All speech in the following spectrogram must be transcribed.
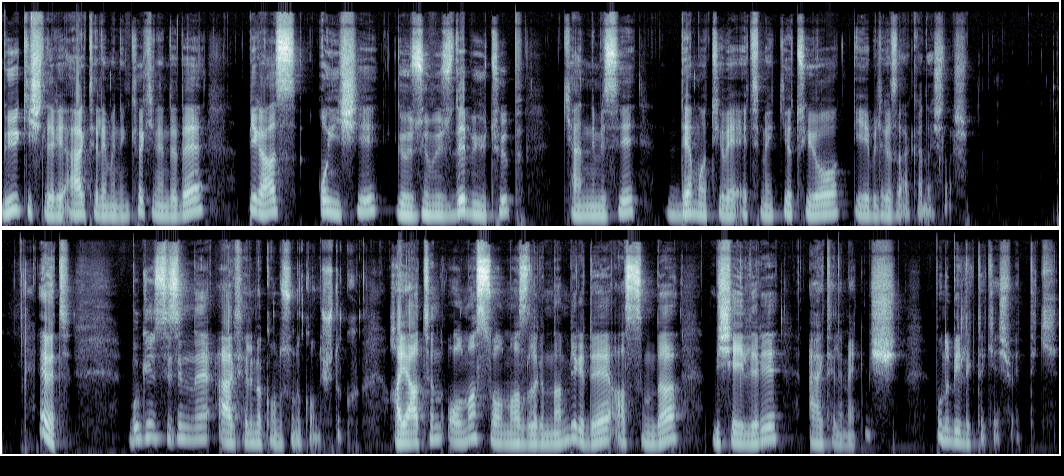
Büyük işleri ertelemenin kökeninde de biraz o işi gözümüzde büyütüp kendimizi demotive etmek yatıyor diyebiliriz arkadaşlar. Evet, Bugün sizinle erteleme konusunu konuştuk. Hayatın olmazsa olmazlarından biri de aslında bir şeyleri ertelemekmiş. Bunu birlikte keşfettik.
